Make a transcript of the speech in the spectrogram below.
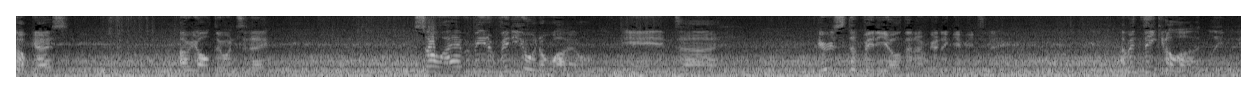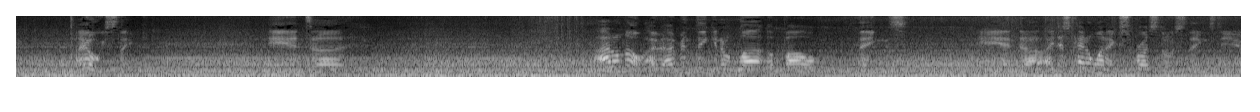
up, guys? How y'all doing today? So, I haven't made a video in a while, and uh, here's the video that I'm to give you today. I've been thinking a lot lately. I always think. And, uh, I don't know. I've, I've, been thinking a lot about things, and uh, I just kind of want to express those things to you.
